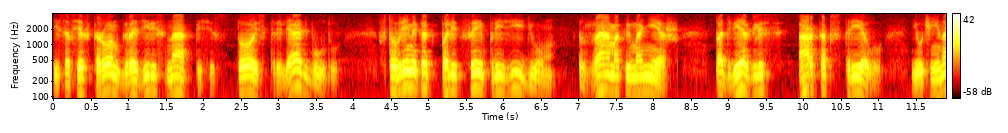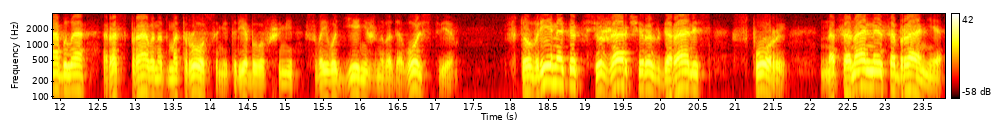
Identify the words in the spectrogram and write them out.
и со всех сторон грозились надписи «Стой, стрелять буду», в то время как полицей-президиум, замок и манеж подверглись артобстрелу, и учинена была расправа над матросами, требовавшими своего денежного довольствия, в то время как все жарче разгорались споры, национальное собрание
